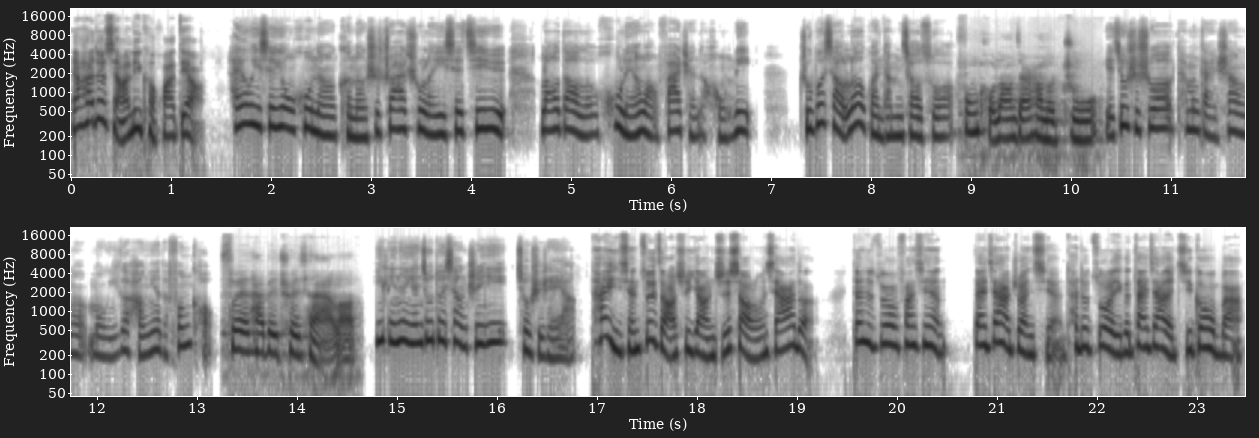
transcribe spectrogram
然后他就想要立刻花掉。还有一些用户呢，可能是抓住了一些机遇，捞到了互联网发展的红利。主播小乐管他们叫做风口浪尖上的猪，也就是说，他们赶上了某一个行业的风口，所以他被吹起来了。依林的研究对象之一就是这样。他以前最早是养殖小龙虾的，但是最后发现代驾赚钱，他就做了一个代驾的机构吧。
